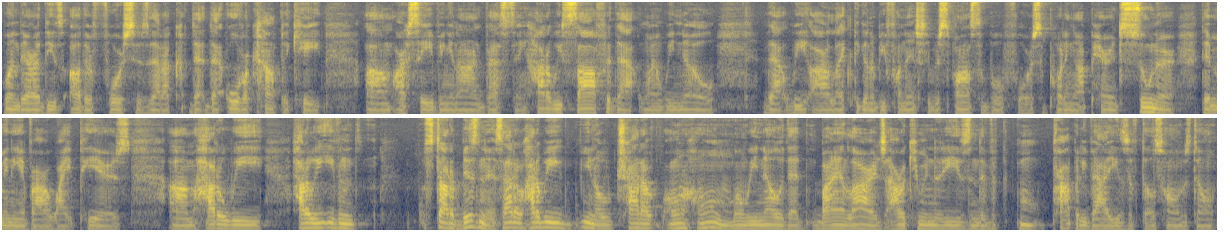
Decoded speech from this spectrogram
when there are these other forces that are that, that overcomplicate um, our saving and our investing? How do we solve for that when we know that we are likely going to be financially responsible for supporting our parents sooner than many of our white peers? Um, how do we how do we even start a business? How do, how do we, you know, try to own a home when we know that by and large our communities and the property values of those homes don't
